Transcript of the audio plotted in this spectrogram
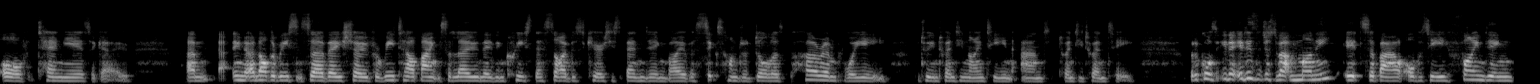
of 10 years ago. Um, you know, another recent survey showed for retail banks alone, they've increased their cybersecurity spending by over $600 per employee between 2019 and 2020. But of course, you know, it isn't just about money. It's about obviously finding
